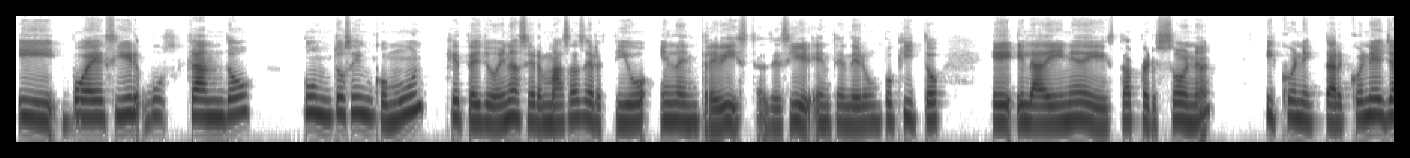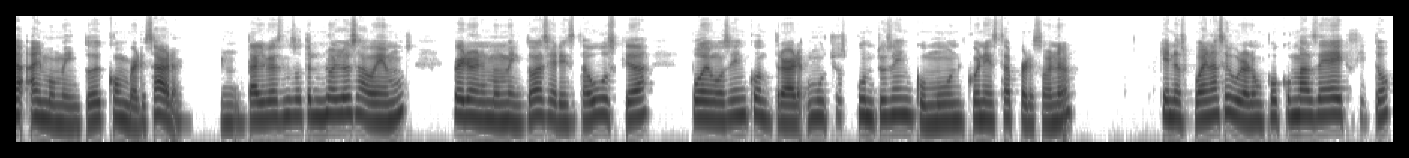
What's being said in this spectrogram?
y puedes ir buscando puntos en común que te ayuden a ser más asertivo en la entrevista, es decir, entender un poquito eh, el ADN de esta persona y conectar con ella al momento de conversar. Mm, tal vez nosotros no lo sabemos, pero en el momento de hacer esta búsqueda podemos encontrar muchos puntos en común con esta persona que nos pueden asegurar un poco más de éxito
